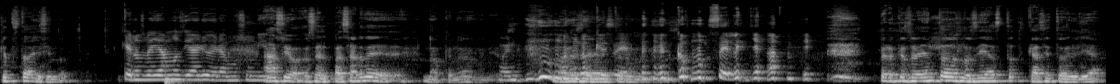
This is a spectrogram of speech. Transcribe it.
¿Qué te estaba diciendo? Que nos veíamos diario, éramos unidos. Ah, sí, o sea, el pasar de. No, que no eran unidos. Bueno, No lo que sea, como se le llame. Pero que se veían todos los días, to- casi todo el día.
